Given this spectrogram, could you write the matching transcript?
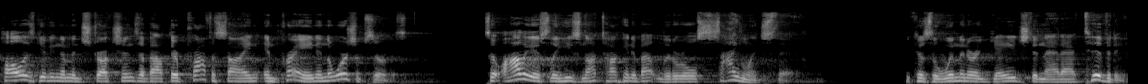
Paul is giving them instructions about their prophesying and praying in the worship service. So obviously, he's not talking about literal silence there because the women are engaged in that activity.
